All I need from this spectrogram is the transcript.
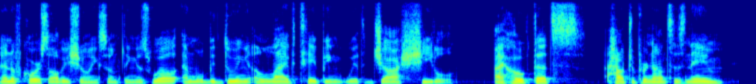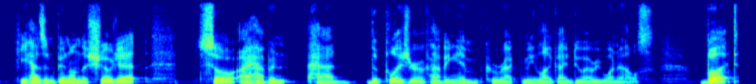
And of course, I'll be showing something as well. And we'll be doing a live taping with Josh Sheetal. I hope that's how to pronounce his name. He hasn't been on the show yet, so I haven't had the pleasure of having him correct me like I do everyone else. But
